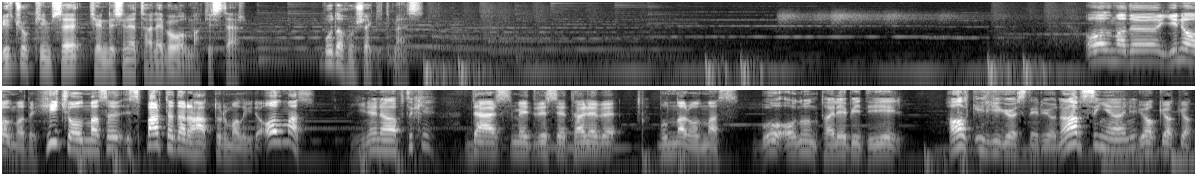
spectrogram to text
Birçok kimse kendisine talebe olmak ister. Bu da hoşa gitmez.'' Olmadı, yine olmadı. Hiç olması Isparta'da rahat durmalıydı. Olmaz. Yine ne yaptı ki? Ders, medrese, talebe bunlar olmaz. Bu onun talebi değil. Halk ilgi gösteriyor. Ne yapsın yani? Yok yok yok.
